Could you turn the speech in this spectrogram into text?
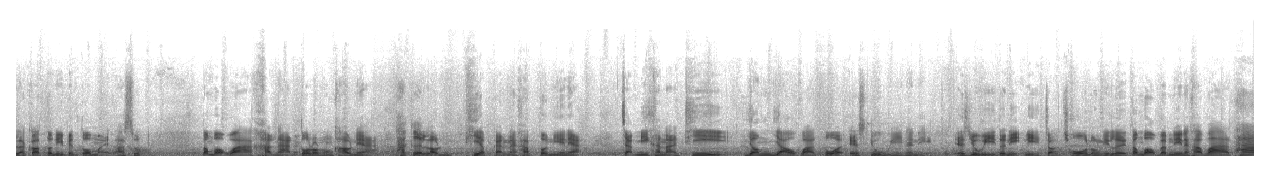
แล้วก็ตัวนี้เป็นตัวใหม่ล่าสุด ต้องบอกว่าขนาดตัวรถของเขาเนี่ยถ้าเกิดเราเทียบกันนะครับตัวนี้เนี่ยจะมีขนาดที่ย่อมเยาวกว่าตัว SUV นั่นเอง SUV ตัวนี้นี่จอดโชว์ตรงนี้เลย ต้องบอกแบบนี้นะครับว่าถ้า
